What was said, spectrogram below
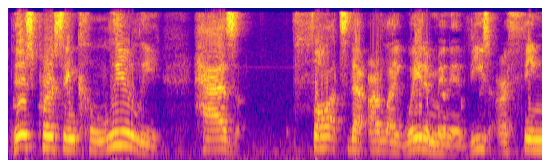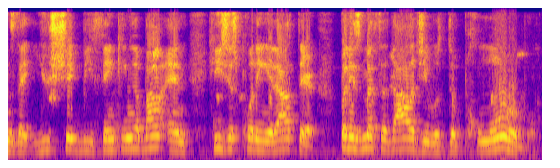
This person clearly has thoughts that are like, wait a minute, these are things that you should be thinking about, and he's just putting it out there. But his methodology was deplorable.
